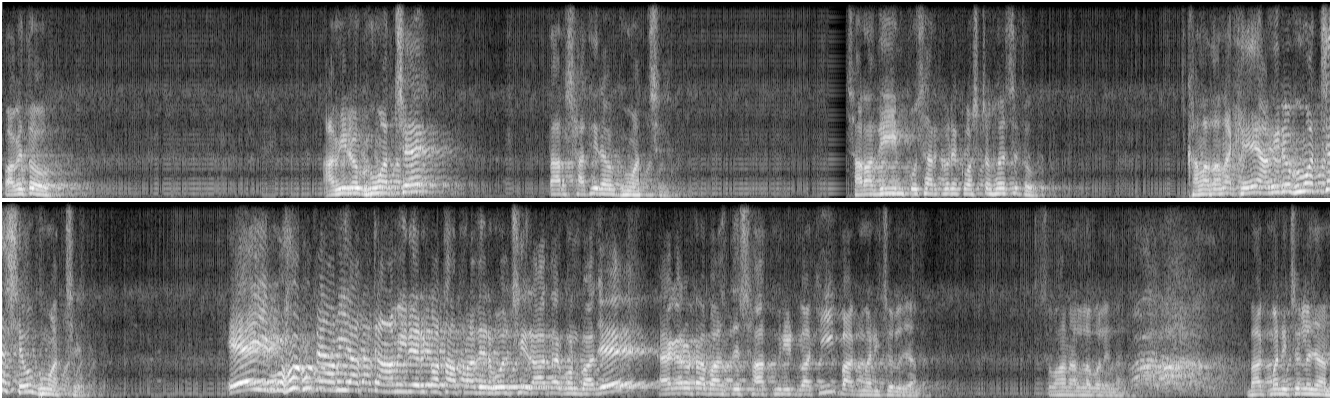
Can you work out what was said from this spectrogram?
পাবে তো? আমিরও ঘুমাচ্ছে, তার সাথীরাও ঘুমাচ্ছে। সারাদিন প্রচার করে কষ্ট হয়েছে তো? খানা দানা খেয়ে আমিরও ঘুমাচ্ছে, সেও ঘুমাচ্ছে। এই মুহূর্তে আমি একটা আমিরের কথা আপনাদের বলছি, রাত এখন বাজে, এগারোটা বাজতে সাত মিনিট বাকি, বাগমারি চলে যান। সোহান আল্লাহ বলে না। বাগমারি চলে যান।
